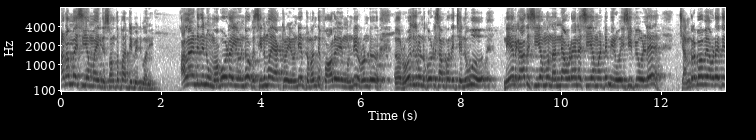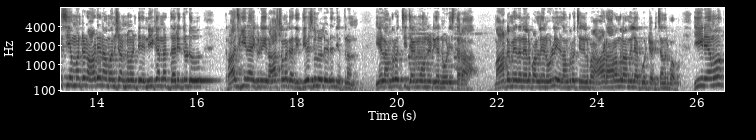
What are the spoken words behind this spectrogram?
ఆడమ్మాయి సీఎం అయింది సొంత పార్టీ పెట్టుకొని. అలాంటిది నువ్వు మగోడ అయ్యి ఉండి ఒక సినిమా యాక్టర్ అయ్యి ఉండి ఇంతమంది ఫాలోయింగ్ ఉండి రెండు రోజుకు రెండు కోట్లు సంపాదించే నువ్వు నేను కాదు సీఎం నన్ను ఎవడైనా సీఎం అంటే మీరు వైసీపీ వాళ్ళే. చంద్రబాబు ఎవడైతే సీఎం అంటాడో ఆడే నా మనిషి అంటున్నామంటే నీకన్నా దరిద్రుడు రాజకీయ నాయకుడు ఈ రాష్ట్రంలో కాదు ఈ దేశంలో లేడని చెప్తున్నాను. వీళ్ళందరూ వచ్చి జగన్మోహన్ రెడ్డి గారిని ఓడిస్తారా? మాట మీద నిలబడలేని వాళ్ళు వీళ్ళందరూ వచ్చి నిలబడ ఆడ ఆరు వందల హామీలు కొట్టాడు చంద్రబాబు. ఈయనేమో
